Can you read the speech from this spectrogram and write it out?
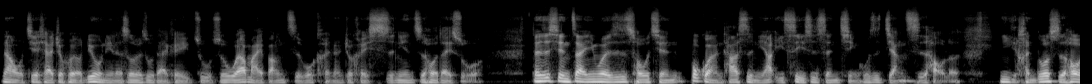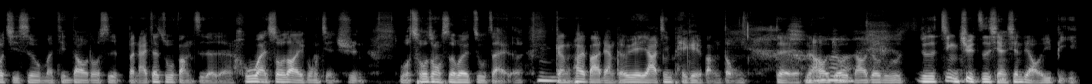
那我接下来就会有六年的社会住宅可以住，所以我要买房子，我可能就可以十年之后再说。但是现在因为是抽签，不管它是你要一次一次申请，或是讲词好了，你很多时候其实我们听到都是本来在租房子的人，忽然收到一封简讯，我抽中社会住宅了，赶快把两个月押金赔给房东，对，然后就然后就如就是进去之前先聊一笔，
